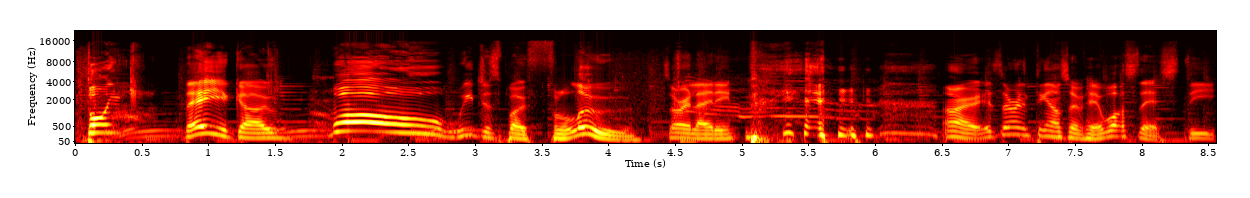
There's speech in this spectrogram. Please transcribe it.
Doink! There you go. Whoa! We just both flew. Sorry, lady. All right, is there anything else over here? What's this? The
